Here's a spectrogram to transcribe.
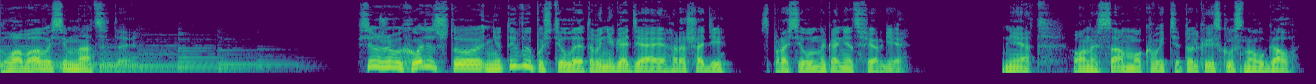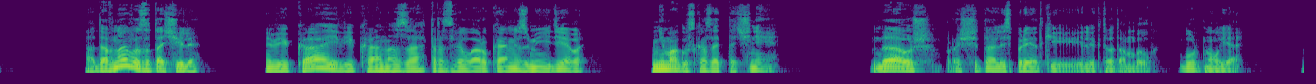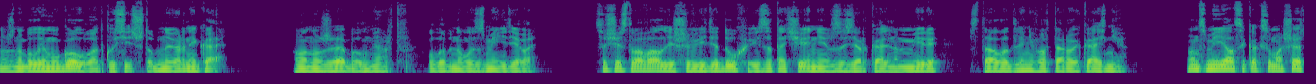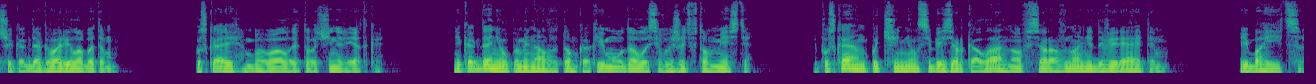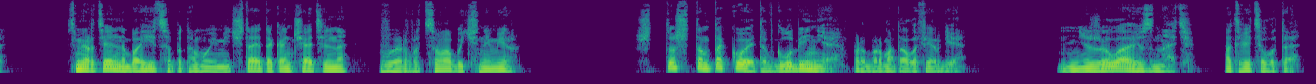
Глава 18 «Все же выходит, что не ты выпустила этого негодяя, Рашади?» — спросила, наконец, Фергия. «Нет, он и сам мог выйти, только искусно лгал. А давно его заточили?» «Века и века назад», — развела руками змеи-дева. «Не могу сказать точнее». «Да уж, просчитались предки, или кто там был», — буркнул я. «Нужно было ему голову откусить, чтобы наверняка». «Он уже был мертв», — улыбнулась змеи-дева. «Существовал лишь в виде духа, и заточение в зазеркальном мире стало для него второй казнью. Он смеялся как сумасшедший, когда говорил об этом. Пускай бывало это очень редко. Никогда не упоминал о том, как ему удалось выжить в том месте. И пускай он подчинил себе зеркала, но все равно не доверяет им. И боится. Смертельно боится, потому и мечтает окончательно вырваться в обычный мир. «Что ж там такое-то в глубине?» — пробормотала Фергия. «Не желаю знать», — ответила та.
